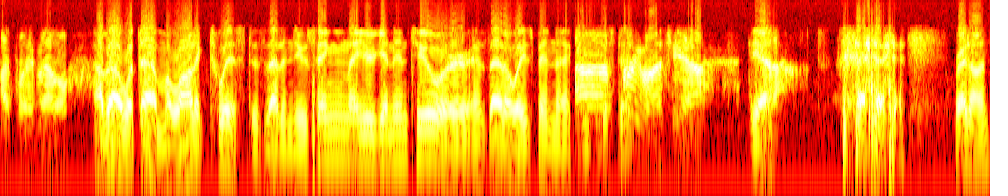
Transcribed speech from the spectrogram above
I play metal. How about with that melodic twist? Is that a new thing that you're getting into, or has that always been uh, Uh, consistent? pretty much, yeah. Yeah. right on.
